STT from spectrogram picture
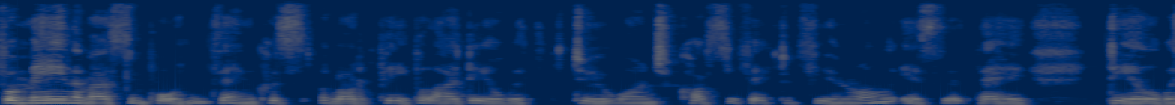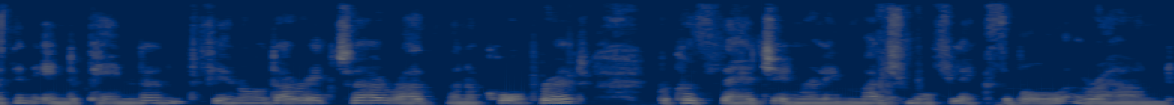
For me, the most important thing, because a lot of people I deal with do want a cost effective funeral, is that they deal with an independent funeral director rather than a corporate because they're generally much more flexible around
